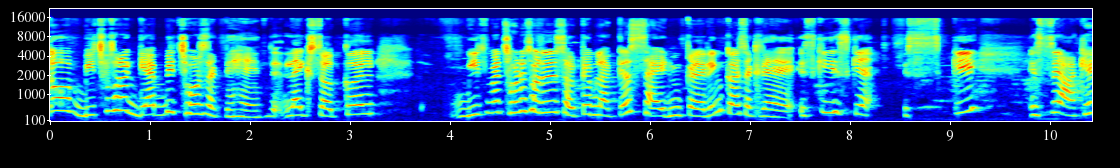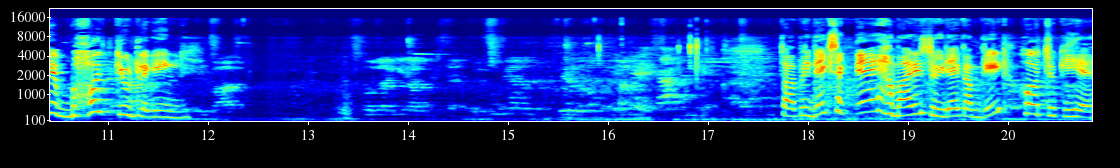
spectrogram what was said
तो बीच में थोड़ा गैप भी छोड़ सकते हैं। लाइक सर्कल बीच में छोटे छोटे से सर्कल बनाकर साइड में कलरिंग कर सकते हैं। इसकी, इसके, इसकी, इससे आँखें बहुत क्यूट लगेंगी। तो आप ये देख सकते हैं, हमारी वीडियो कंप्लीट हो चुकी है।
